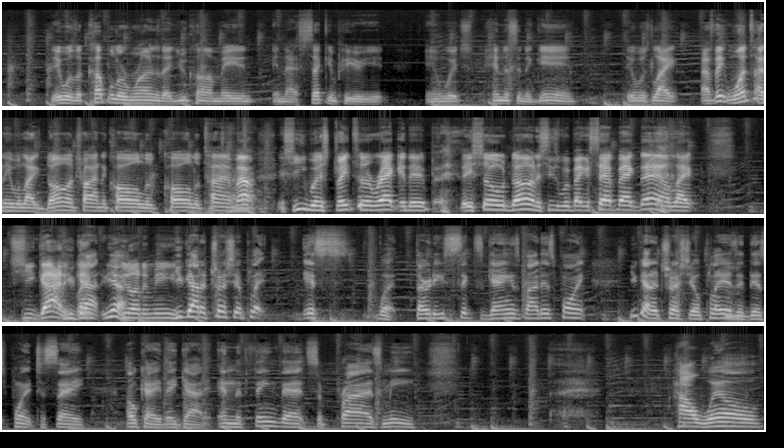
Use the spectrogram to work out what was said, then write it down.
there was a couple of runs that UConn made in, in that second period in which Henderson again. It was like I think one time they were like Dawn trying to call the call the timeout, and she went straight to the rack, and then they showed Dawn, and she went back and sat back down like she got it. you Like, got, yeah. you know what I mean. You got to trust your play. It's what 36 games by this point. You got to trust your players Mm. at this point to say, okay, they got it. And the thing that surprised me, how well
